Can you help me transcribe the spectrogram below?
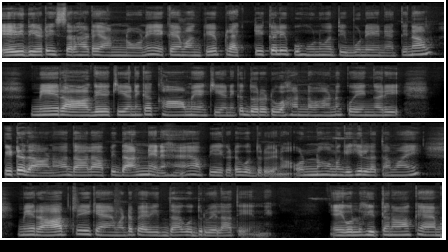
ඒ විදිහට ඉස්සරහට යන්න ඕනේ. ඒකයි මං කිව්වේ ප්‍රැක්ටිකලි පුහුණුව තිබුණේ නැතිනම් මේ රාගය කියන එක කාමය කියන එක දොරටු වහන්න වහන්න කොහෙන් හරි පිට දානවා දාලා අපි දන්නේ නැහැ අපි ඒකට ගොදුරු වෙනවා. ඔන්නෝම ගිහිල්ලා තමයි මේ රාත්‍රී කෑමට පැවිද්දා ගොදුරු වෙලා තියෙන්නේ. ඒගොල්ලෝ හිතනවා කෑම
